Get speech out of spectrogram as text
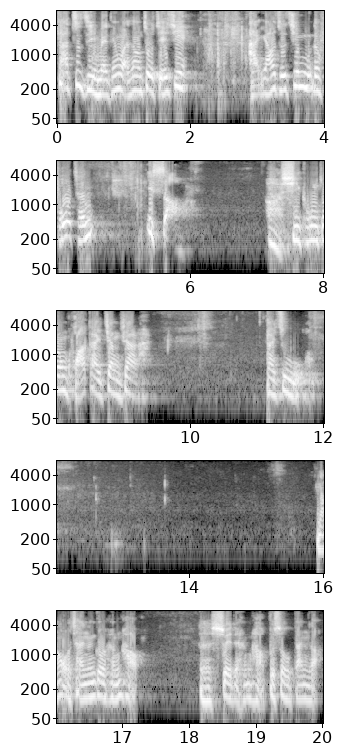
他自己每天晚上做结界，还摇着金母的佛尘一扫，啊，虚空中华盖降下来，盖住我，然后我才能够很好，呃，睡得很好，不受干扰。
